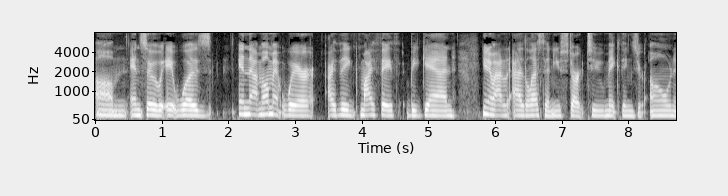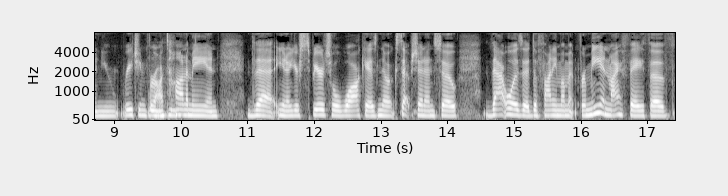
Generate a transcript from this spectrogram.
um, and so it was in that moment where I think my faith began you know, at an adolescent, you start to make things your own and you're reaching for mm-hmm. autonomy and that, you know, your spiritual walk is no exception. And so that was a defining moment for me in my faith of,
